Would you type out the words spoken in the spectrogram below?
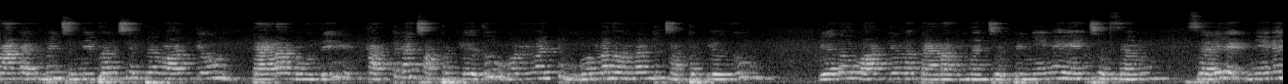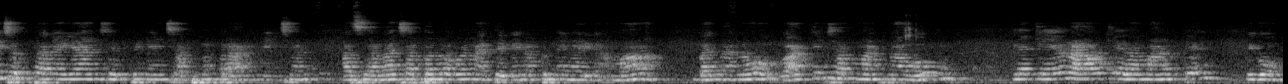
నాకు అనిపించింది ఇప్పుడు చెప్పే వాక్యం తేడాగా ఉంది కరెక్ట్గా చెప్పట్లేదు ఉన్నట్టు ఉన్నది ఉన్నట్టు చెప్పట్లేదు ఏదో వాక్యంలో తేడా ఉందని చెప్పి నేనే ఏం చేశాను? సరే నేనే చెప్తానయ్యా అని చెప్పి నేను చెప్పడం ప్రారంభించాను. అసలు ఎలా చెప్పాలో కూడా నాకు తెలియనప్పుడు నేను అడిగా అమ్మా మరి నన్ను వాక్యం చెప్పమంటున్నావు? నాకేం రావట్లేదమ్మా అంటే ఇగో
